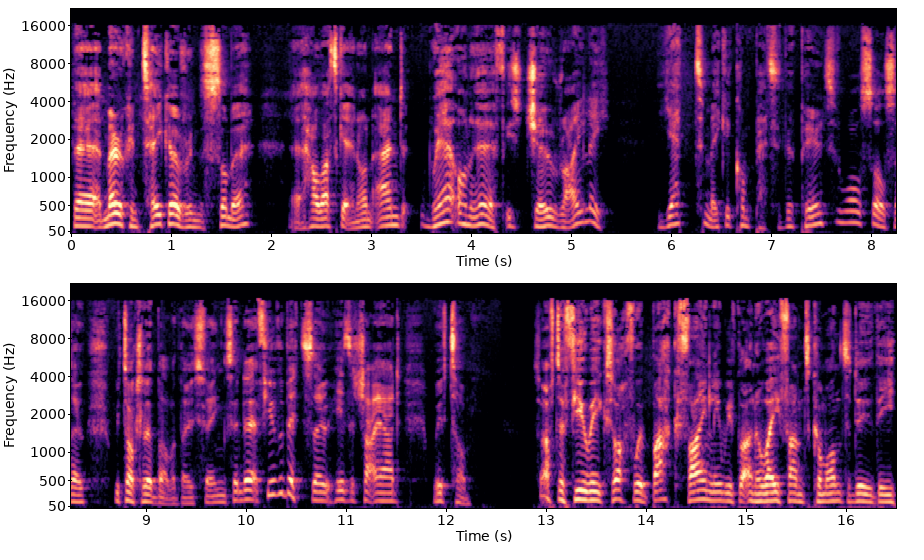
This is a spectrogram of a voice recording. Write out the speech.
their American takeover in the summer, uh, how that's getting on, and where on earth is Joe Riley? Yet to make a competitive appearance for Walsall. So we talked a little bit about those things and a few other bits. So here's a chat I had with Tom. So after a few weeks off, we're back. Finally, we've got an away fan to come on to do the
